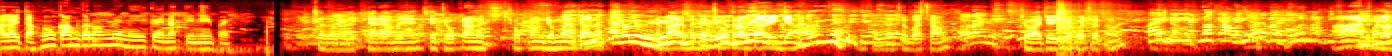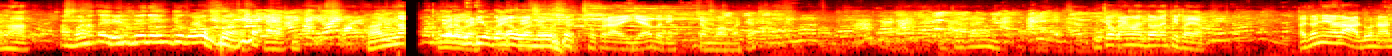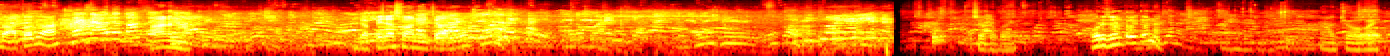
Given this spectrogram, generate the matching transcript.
આગળ ત્યાં શું કામ કરવાનું રહે ને, એ કંઈ નક્કી નહીં ભાઈ. ચલો અત્યારે અમે છે છોકરાનું છોકરાનું જમવાનું ચાલુ બાર બધી છોકરાઓ તો આવી ગયા. હા જો બતાવું. જોવા જોઈ શકો છો તમે. કઈ ડિલીટ ન થવું જોઈએ બધું મારી હા હા. આ મને તો રીલ જોઈને એમ કે ઓહ, હા. ના પડતો એવો વીડિયો ભાઈ બનાવવાનો જોઈ હોય. શકો છો. છોકરા આવી ગયા બધી જમવા માટે. બીજું કાંઈ વાંધો નથી ભાઈ. આ જો નહીં એલા આડો નાડો આડો. આતો તો આ. આનંદનો. જો પીરસવાનું ચાલુ. ચલો ભાઈ. હોરિઝોન્ટલ કયો ને? હા જો ભાઈ.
